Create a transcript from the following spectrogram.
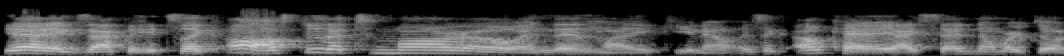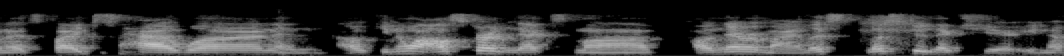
Yeah, exactly. It's like, oh, I'll do that tomorrow. And then like, you know, it's like, okay, I said no more donuts, but I just had one and oh, you know what, I'll start next month. Oh, never mind. Let's let's do next year, you know?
